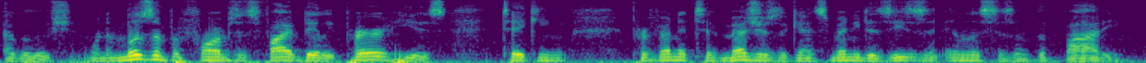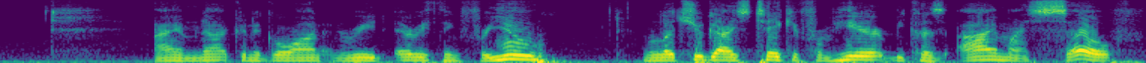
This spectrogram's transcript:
ablution. When a Muslim performs his five daily prayer, he is taking preventative measures against many diseases and illnesses of the body. I am not going to go on and read everything for you. I'm going to let you guys take it from here because I myself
